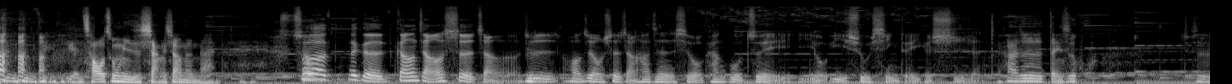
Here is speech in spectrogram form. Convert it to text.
远超出你的想象的难。说到那个刚刚讲到社长啊，就是黄志荣社长，他真的是我看过最有艺术性的一个诗人。对他就是等于是，就是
